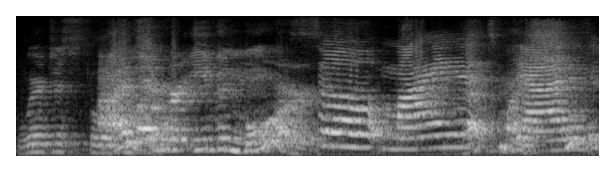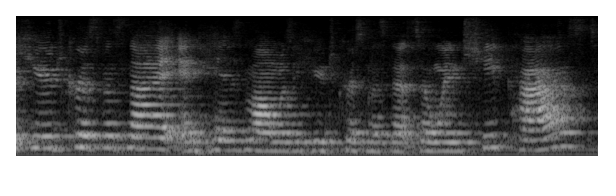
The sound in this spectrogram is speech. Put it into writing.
We're just. I love her even more. So my, my dad shit. is a huge Christmas nut, and his mom was a huge Christmas nut. So when she passed,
